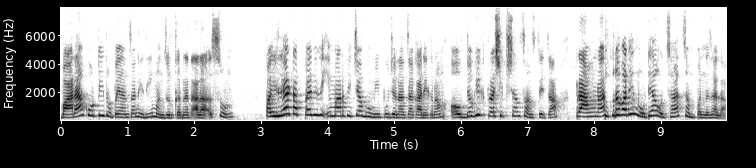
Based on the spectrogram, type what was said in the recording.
बारा कोटी रुपयांचा निधी मंजूर करण्यात आला असून पहिल्या टप्प्यातील इमारतीच्या भूमिपूजनाचा कार्यक्रम औद्योगिक प्रशिक्षण संस्थेचा प्रांगणात शुक्रवारी मोठ्या उत्साहात संपन्न झाला.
